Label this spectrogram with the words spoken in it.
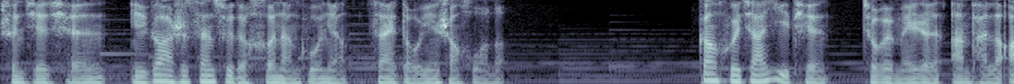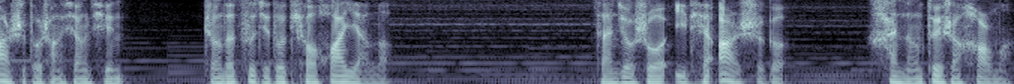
春节前，一个二十三岁的河南姑娘在抖音上火了。刚回家一天就被媒人安排了二十多场相亲，整得自己都挑花眼了。咱就说一天二十个，还能对上号吗？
